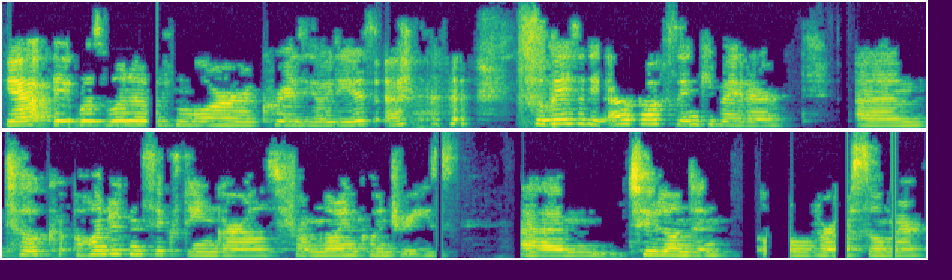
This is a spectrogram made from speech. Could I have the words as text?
Yeah, it was one of more crazy ideas. so basically, Outbox Incubator um, took 116 girls from nine countries um, to London over summer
